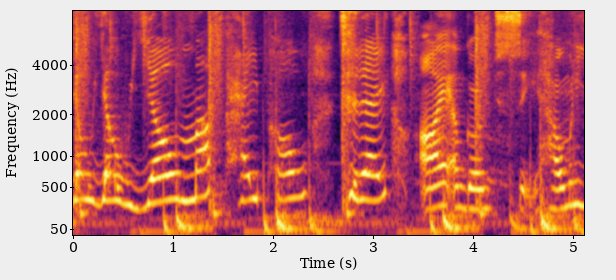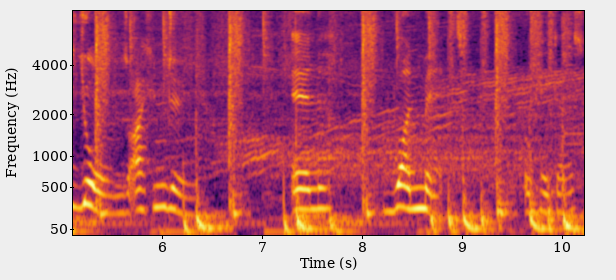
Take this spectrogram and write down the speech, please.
Yo, yo, yo, my people. Today, I am going to see how many yawns I can do in one minute. Okay, guys?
